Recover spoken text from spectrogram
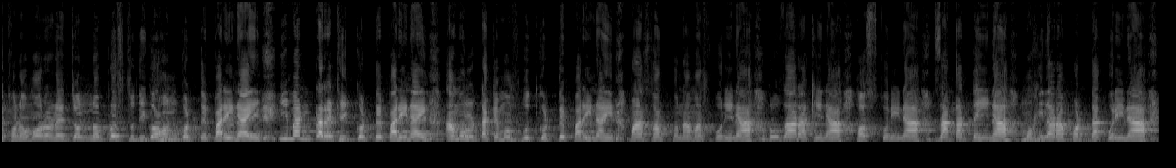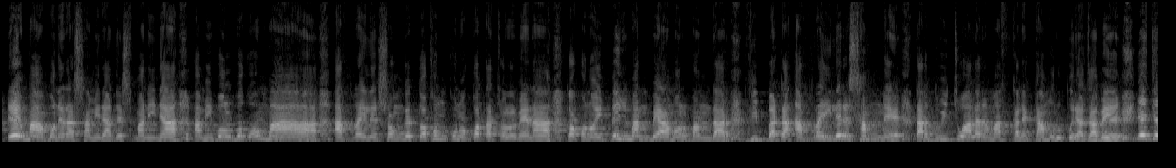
এখনও মরণের জন্য প্রস্তুতি গ্রহণ করতে পারি নাই ইমানটারে ঠিক করতে পারি নাই, আমলটাকে মজবুত করতে পারি নাই, পাঁচ ওয়াক্ত নামাজ পড়ি না, রোজা রাখি না, হজ করি না জাকাত দেই না, মহিলারা পর্দা করি না, এ মা বোনেরা স্বামীর আদেশ মানি না, আমি বলব গো মা, আজরাইলের সঙ্গে তখন কোনো কথা চলবে না, তখন ওই বেঈমান, বেআমল বান্দার জিব্বাটা আজরাইলের সামনে, তার দুই চোয়ালের মাঝখানে কামড় উপরে যাবে, এই যে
